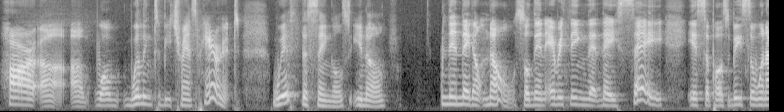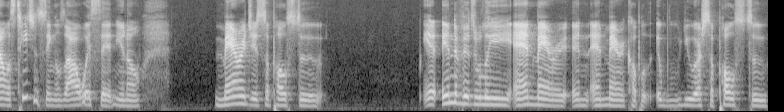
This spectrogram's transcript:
hard uh, uh well willing to be transparent with the singles you know and then they don't know. So then everything that they say is supposed to be. So when I was teaching singles, I always said, you know, marriage is supposed to individually and married and, and married couple you are supposed to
